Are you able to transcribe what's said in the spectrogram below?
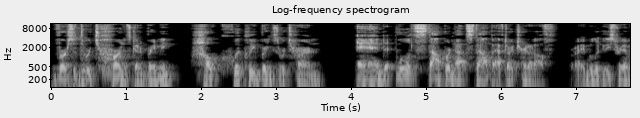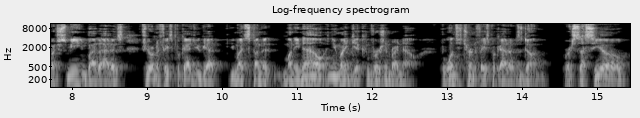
versus the return it's going to bring me? How quickly brings the return? And will it stop or not stop after I turn it off? Right. We look at these three. What I mean by that is if you're on a Facebook ad, you get, you might spend it money now and you might get conversion right now. But once you turn a Facebook ad, it's done. Versus SEO,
